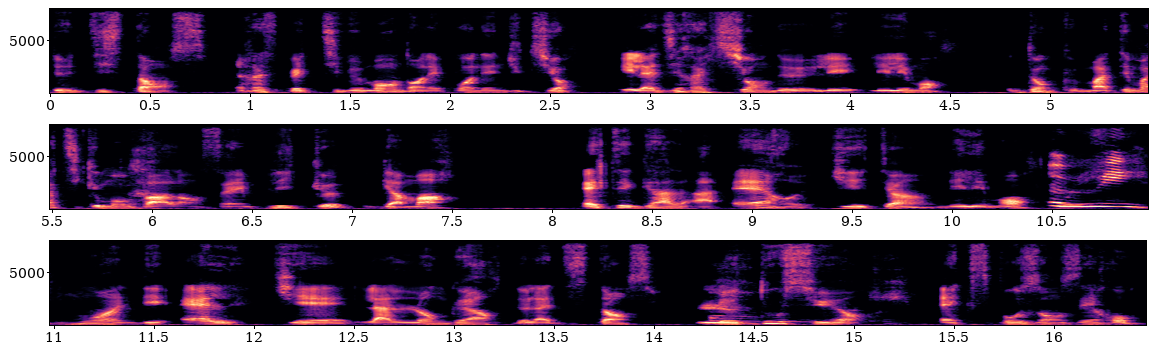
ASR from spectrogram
de distance, respectivement dans les points d'induction et la direction de l'é- l'élément. Donc, mathématiquement parlant, ça implique que gamma est égal à R, qui est un élément, Oui. moins DL, qui est la longueur de la distance, le Ah tout oui, sur exposant zéro.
